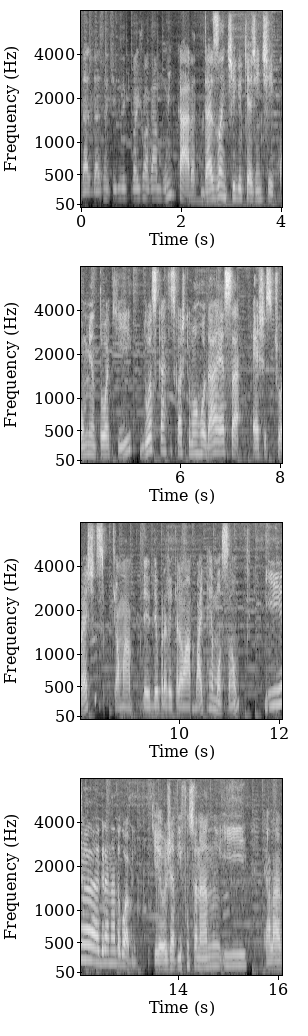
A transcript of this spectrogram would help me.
da, das antigas que vai jogar muito? Cara, das antigas que a gente comentou aqui, duas cartas que eu acho que vão rodar é essa Ashes to Ashes, que é uma. Deu para ver que ela é uma baita remoção e a Granada Goblin, que eu já vi funcionando e ela,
